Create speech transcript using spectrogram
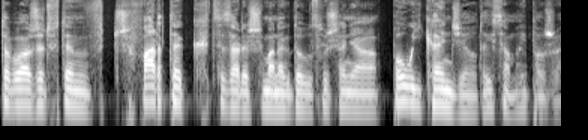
To była rzecz w tym w czwartek. Cezary Szymanek do usłyszenia po weekendzie o tej samej porze.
